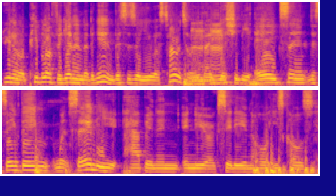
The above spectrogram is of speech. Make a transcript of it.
You know, people are forgetting that again. This is a U.S. territory. Like there should be aid sent. The same thing when Sandy happened in, in New York City and the whole East Coast.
